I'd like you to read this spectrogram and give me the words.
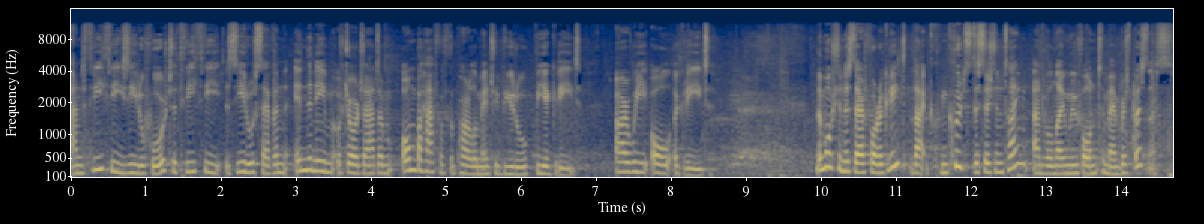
and 3304 to 3307 in the name of George Adam on behalf of the Parliamentary Bureau be agreed. Are we all agreed? The motion is therefore agreed. That concludes decision time and we'll now move on to members' business.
